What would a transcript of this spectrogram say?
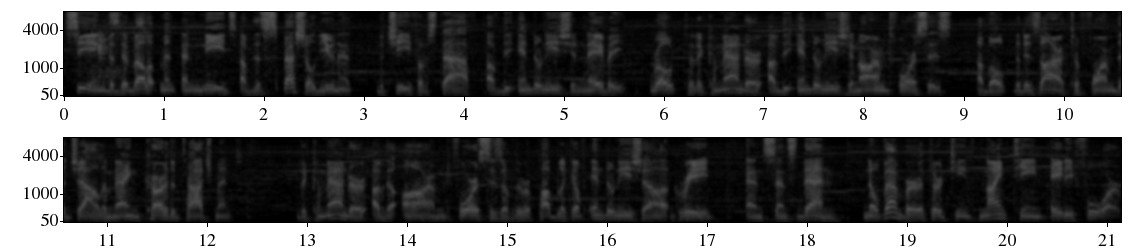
Seeing the development and needs of this special unit, the Chief of Staff of the Indonesian Navy wrote to the commander of the Indonesian Armed Forces about the desire to form the Jalamangkara Detachment. The commander of the Armed Forces of the Republic of Indonesia agreed, and since then, November 13, 1984,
